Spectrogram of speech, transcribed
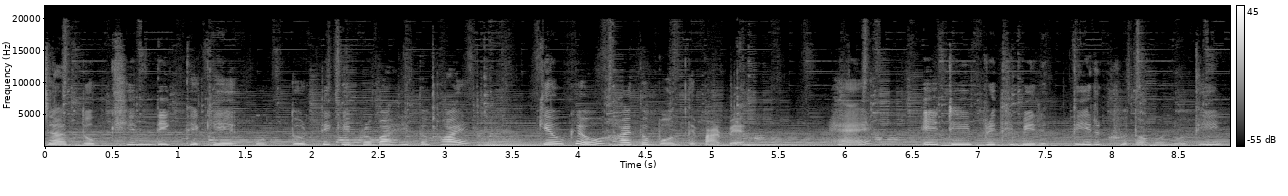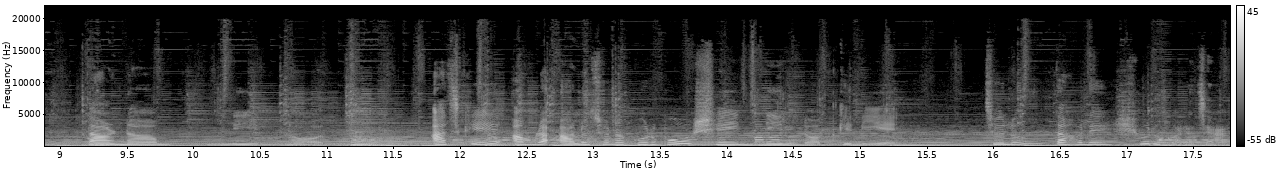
যা দক্ষিণ দিক থেকে উত্তর দিকে প্রবাহিত হয়? কেউ কেউ হয়তো বলতে পারবেন। হ্যাঁ এটি পৃথিবীর দীর্ঘতম নদী, তার নাম নীল নদ। আজকে আমরা আলোচনা করব সেই নীল নদকে নিয়ে। চলুন তাহলে শুরু করা যাক।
